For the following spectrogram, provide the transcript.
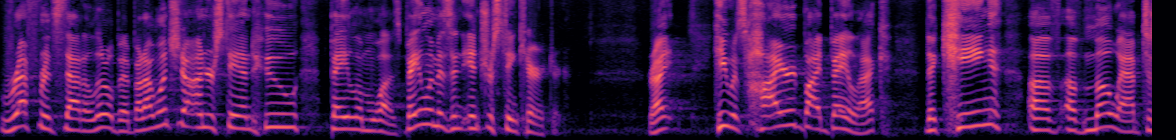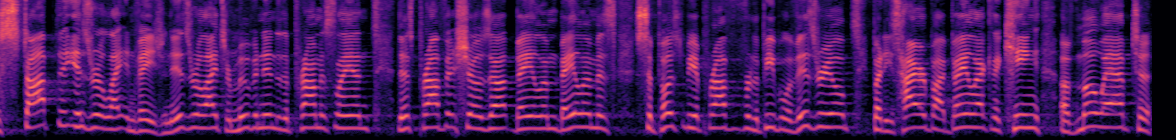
referenced that a little bit, but I want you to understand who Balaam was. Balaam is an interesting character, right? He was hired by Balak, the king of, of Moab, to stop the Israelite invasion. The Israelites are moving into the promised land. This prophet shows up, Balaam. Balaam is supposed to be a prophet for the people of Israel, but he's hired by Balak, the king of Moab, to,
